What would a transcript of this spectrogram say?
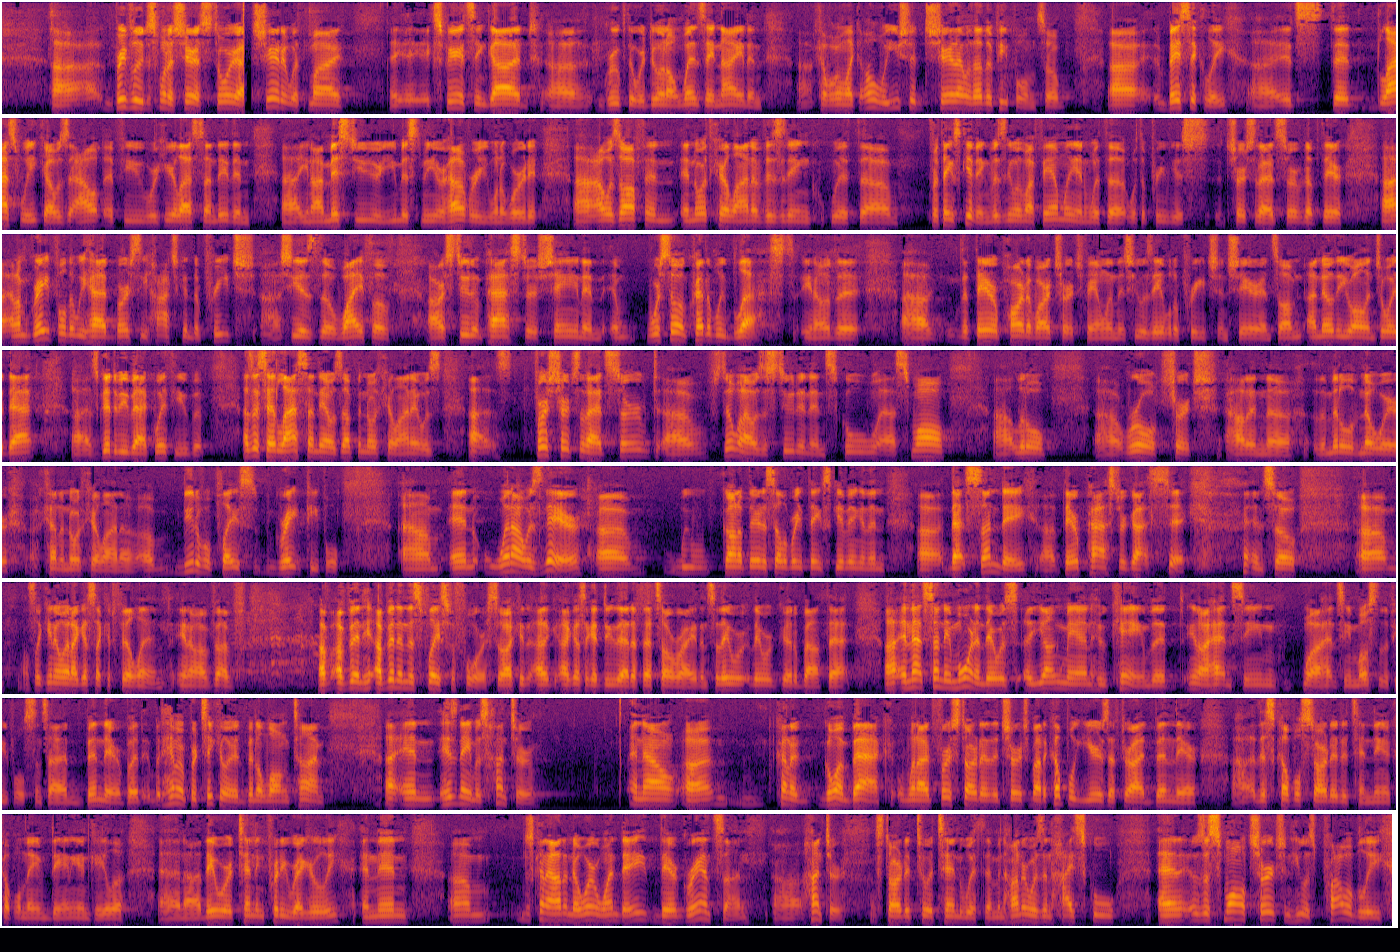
uh, briefly, just want to share a story. I shared it with my experiencing God uh, group that we're doing on Wednesday night, and a couple of them like, "Oh, well, you should share that with other people." And so, uh, basically, uh, it's that last week I was out. If you were here last Sunday, then uh, you know I missed you, or you missed me, or however you want to word it. Uh, I was off in, in North Carolina visiting with. Um, for Thanksgiving, visiting with my family and with a, with a previous church that I had served up there. Uh, and I'm grateful that we had Mercy Hodgkin to preach. Uh, she is the wife of our student pastor, Shane, and, and we're so incredibly blessed, you know, that, uh, that they are part of our church family and that she was able to preach and share. And so I'm, i know that you all enjoyed that. Uh, it's good to be back with you. But as I said, last Sunday I was up in North Carolina. It was uh, first church that I had served, uh, still when I was a student in school, a small little uh, rural church out in the, the middle of nowhere, uh, kind of North Carolina. A beautiful place, great people. Um, and when I was there, uh, we gone up there to celebrate Thanksgiving, and then uh, that Sunday, uh, their pastor got sick, and so um, I was like, you know what? I guess I could fill in. You know, I've, I've I've, I've, been I've been in this place before, so I could I, I, guess I could do that if that's all right. And so they were they were good about that. Uh, and that Sunday morning, there was a young man who came that you know I hadn't seen. Well, I hadn't seen most of the people since I had been there, but but him in particular had been a long time. Uh, and his name is Hunter. And now, uh, kind of going back, when I first started at the church, about a couple years after I had been there, uh, this couple started attending, a couple named Danny and Gayla, and uh, they were attending pretty regularly. And then um, just kind of out of nowhere, one day, their grandson, uh, Hunter, started to attend with them. And Hunter was in high school, and it was a small church, and he was probably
